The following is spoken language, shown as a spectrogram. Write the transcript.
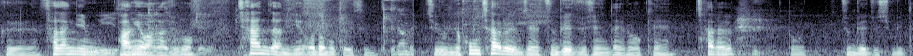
그 사장님 방에 와가지고 차 한 잔 얻어 먹고 있습니다. 지금 이제 홍차를 이제 준비해 주시는데 이렇게 차를 또 준비해 주십니다.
